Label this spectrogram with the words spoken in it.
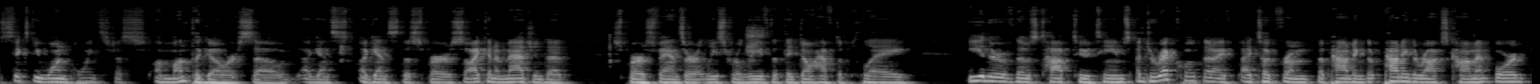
61 points just a month ago or so against against the Spurs. So I can imagine that Spurs fans are at least relieved that they don't have to play either of those top two teams. A direct quote that I, I took from the pounding the pounding the rocks comment board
